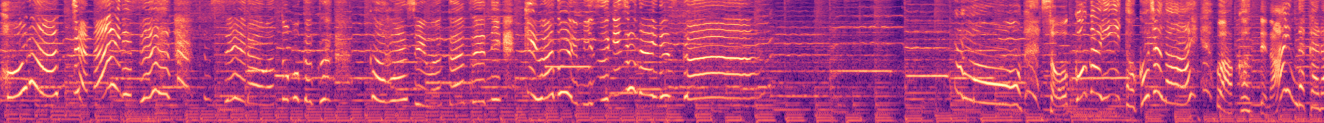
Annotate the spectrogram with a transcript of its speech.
ほらじゃないです。セーラーはともかく下半身は完全に際どい水着じゃないですか。もうそこがいいとこじゃない。分かってないんだから。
